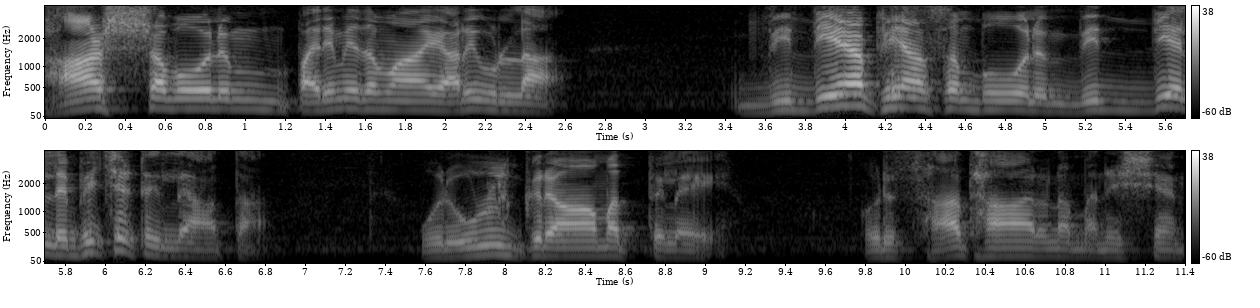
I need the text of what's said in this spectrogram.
ഭാഷ പോലും പരിമിതമായ അറിവുള്ള വിദ്യാഭ്യാസം പോലും വിദ്യ ലഭിച്ചിട്ടില്ലാത്ത ഒരു ഉൾഗ്രാമത്തിലെ ഒരു സാധാരണ മനുഷ്യൻ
